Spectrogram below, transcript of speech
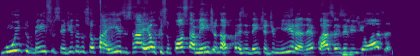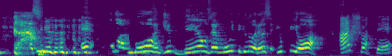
muito bem sucedida no seu país, Israel, que supostamente o nosso presidente admira, né, por razões religiosas. Assim, é, pelo amor de Deus, é muita ignorância. E o pior, acho até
